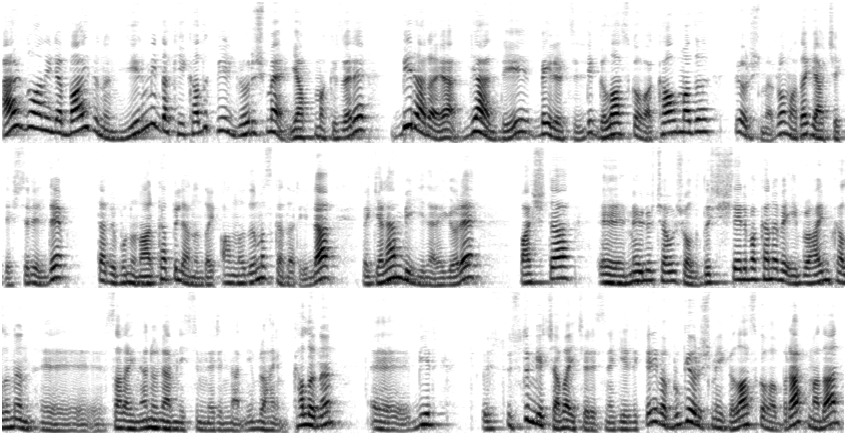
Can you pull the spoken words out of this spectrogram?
Erdoğan ile Biden'ın 20 dakikalık bir görüşme yapmak üzere bir araya geldiği belirtildi. Glasgow'a kalmadı. Görüşme Roma'da gerçekleştirildi. Tabi bunun arka planında anladığımız kadarıyla ve gelen bilgilere göre başta e, Mevlüt Çavuşoğlu Dışişleri Bakanı ve İbrahim Kalın'ın e, sarayın en önemli isimlerinden İbrahim Kalın'ın e, bir üstün bir çaba içerisine girdikleri ve bu görüşmeyi Glasgow'a bırakmadan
